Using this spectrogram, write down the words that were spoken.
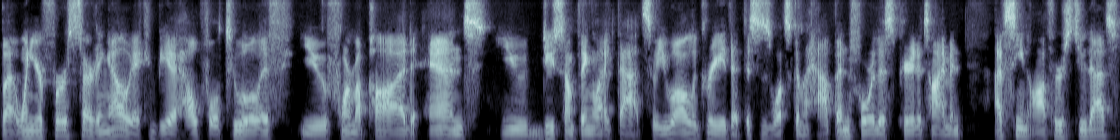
But when you're first starting out, it can be a helpful tool if you form a pod and you do something like that. So you all agree that this is what's going to happen for this period of time. And I've seen authors do that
